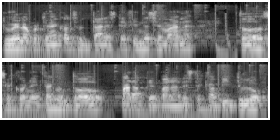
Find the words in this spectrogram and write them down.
tuve la oportunidad de consultar este fin de semana, todo se conecta con todo para preparar este capítulo,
